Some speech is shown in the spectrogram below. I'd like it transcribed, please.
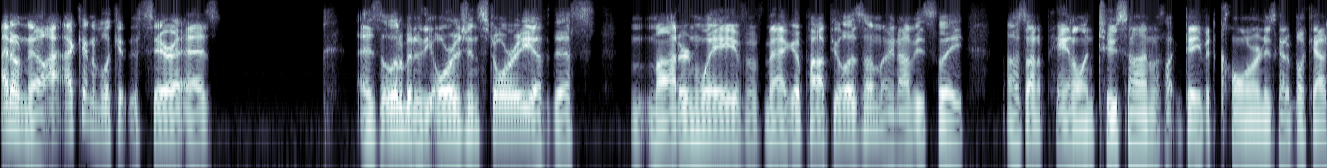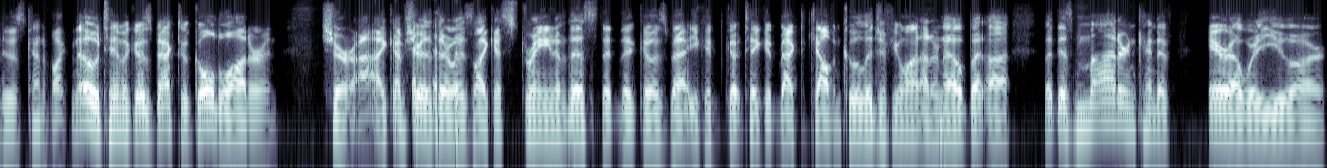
I don't know. I, I kind of look at Sarah as as a little bit of the origin story of this modern wave of MAGA populism. I mean, obviously, I was on a panel in Tucson with like David Corn, who's got a book out, who was kind of like, "No, Tim, it goes back to Goldwater," and Sure, I, I'm sure that there was like a strain of this that that goes back. You could go take it back to Calvin Coolidge if you want. I don't know, but uh, but this modern kind of era where you are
